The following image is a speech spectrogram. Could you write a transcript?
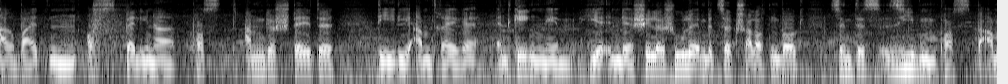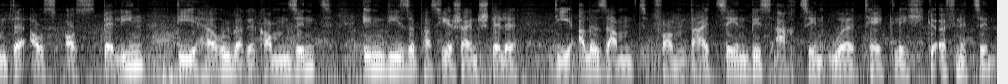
arbeiten Ostberliner Postangestellte, die die Anträge entgegennehmen. Hier in der Schillerschule im Bezirk Charlottenburg sind es sieben Postbeamte aus Ostberlin, die herübergekommen sind in diese Passierscheinstelle, die allesamt von 13 bis 18 Uhr täglich geöffnet sind.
